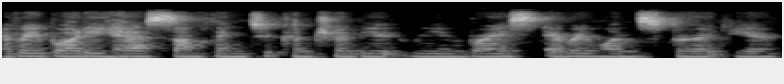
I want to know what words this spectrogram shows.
everybody has something to contribute. We embrace everyone's spirit here.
